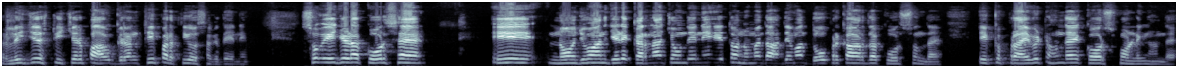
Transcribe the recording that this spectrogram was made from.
religious teacher ਭਾਵ ਗ੍ਰੰਥੀ ਭਰਤੀ ਹੋ ਸਕਦੇ ਨੇ। ਸੋ ਇਹ ਜਿਹੜਾ ਕੋਰਸ ਹੈ, ਇਹ ਨੌਜਵਾਨ ਜਿਹੜੇ ਕਰਨਾ ਚਾਹੁੰਦੇ ਨੇ, ਇਹ ਤੁਹਾਨੂੰ ਮੈਂ ਦੱਸ ਦੇਵਾਂ, ਦੋ ਪ੍ਰਕਾਰ ਦਾ ਕੋਰਸ ਹੁੰਦਾ ਹੈ। ਇੱਕ ਪ੍ਰਾਈਵੇਟ ਹੁੰਦਾ ਹੈ ਕੋਰਸਪੋਂਡਿੰਗ ਹੁੰਦਾ ਹੈ।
